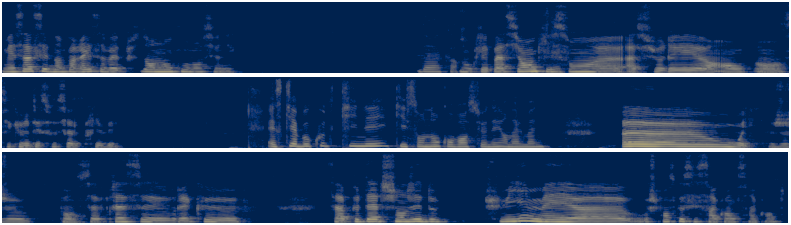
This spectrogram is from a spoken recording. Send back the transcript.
Mais ça, c'est pareil, ça va être plus dans le non conventionné. D'accord. Donc les patients qui sont assurés en, en sécurité sociale privée. Est-ce qu'il y a beaucoup de kinés qui sont non conventionnés en Allemagne? Euh, oui, je, pense. Après, c'est vrai que ça a peut-être changé depuis, mais euh, je pense que c'est 50-50.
